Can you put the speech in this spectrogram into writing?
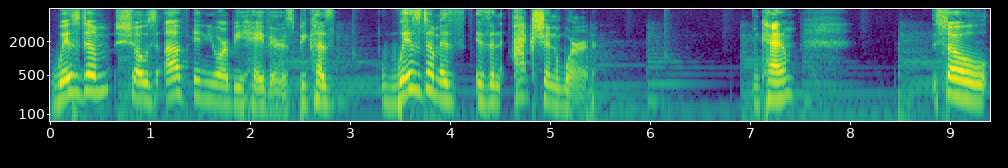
Wisdom shows up in your behaviors because wisdom is is an action word. Okay? So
